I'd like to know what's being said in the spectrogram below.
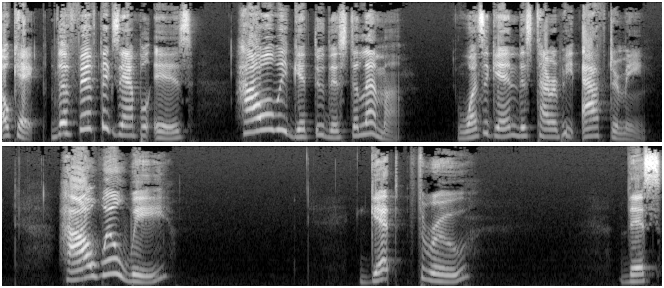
Okay, the fifth example is how will we get through this dilemma? Once again, this time repeat after me. How will we get through this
